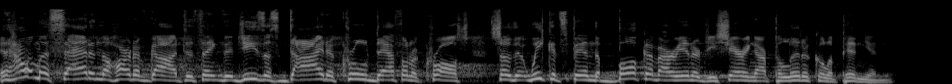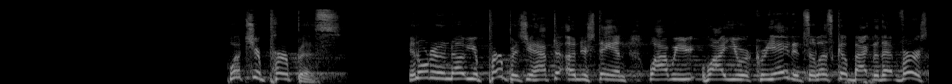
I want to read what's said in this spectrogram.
And how it must sadden the heart of God to think that Jesus died a cruel death on a cross so that we could spend the bulk of our energy sharing our political opinion. What's your purpose? In order to know your purpose, you have to understand why we, why you were created. So let's go back to that verse.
